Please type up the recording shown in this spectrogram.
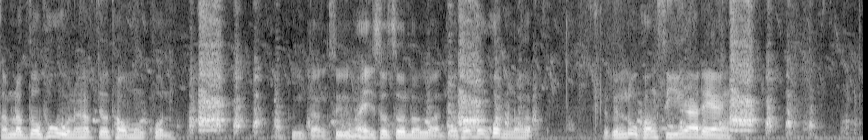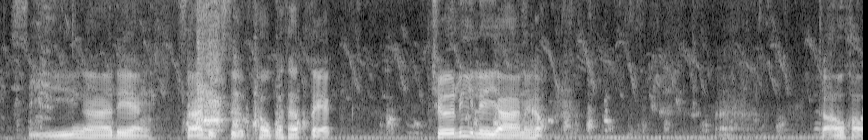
สำหรับตัวผู้นะครับ เจ้าเทามงคลเพิ่งตั้งซื้อมาสดๆร้อนๆเจ้าเทามงคลนะครับ จะเป็นลูกของสีงาแดง สีงาแดง สาเด็กเสิร์ฟเทาประทัดแตก เชอร์รี่เลยานะครับก็เอาเขา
